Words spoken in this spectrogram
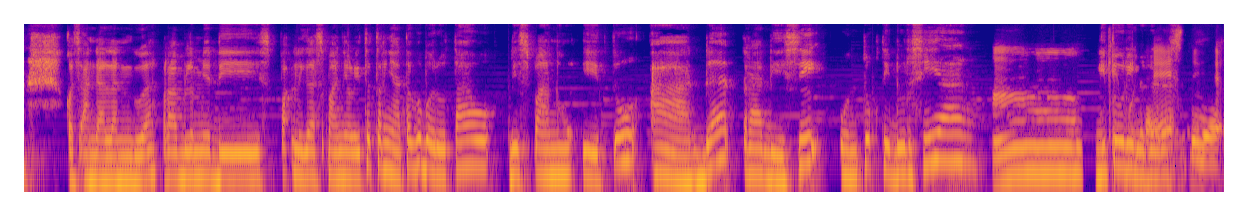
coach andalan gue problemnya di Liga Spanyol itu ternyata gue baru tahu di Spanyol itu ada tradisi untuk tidur siang. Hmm, gitu di negara. ya?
